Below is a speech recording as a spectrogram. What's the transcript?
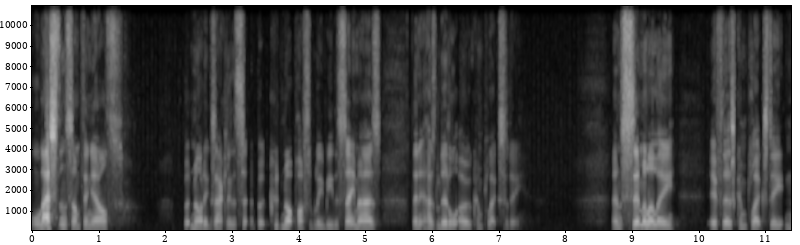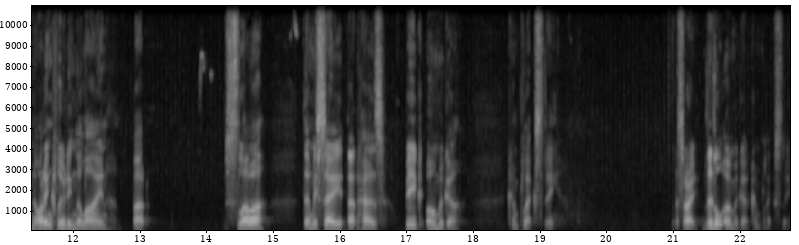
less than something else, but not exactly the sa- but could not possibly be the same as, then it has little o complexity. And similarly, if there's complexity not including the line, but slower, then we say that has big omega complexity. Uh, sorry, little omega complexity.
